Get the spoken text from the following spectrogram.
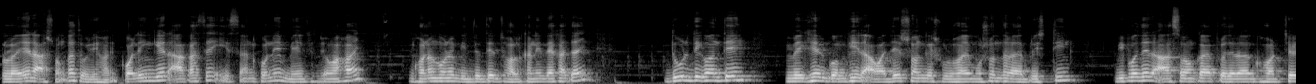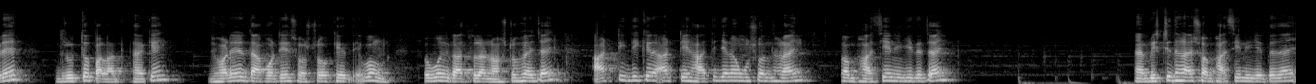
প্রলয়ের আশঙ্কা তৈরি হয়। কলিঙ্গের আকাশে ঈশান কোণে মেঘ জমা হয়। ঘন ঘন বিদ্যুতের ঝলকানি দেখা যায়। দূর দিগন্তে মেঘের গম্ভীর আওয়াজের সঙ্গে শুরু হয় মুষলধারায় বৃষ্টি। বিপদের আশঙ্কায় প্রজারা ঘর ছেড়ে দ্রুত পালাতে থাকে। ঝড়ের দাপটে শস্য ক্ষেত এবং সবুজ গাছপালা নষ্ট হয়ে যায়। আটটি দিকের আটটি হাতি যেন মুষলধারায় সব ভাসিয়ে নিয়ে যেতে চায়। হ্যাঁ, বৃষ্টিধারায় সব ভাসিয়ে নিয়ে যেতে যায়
